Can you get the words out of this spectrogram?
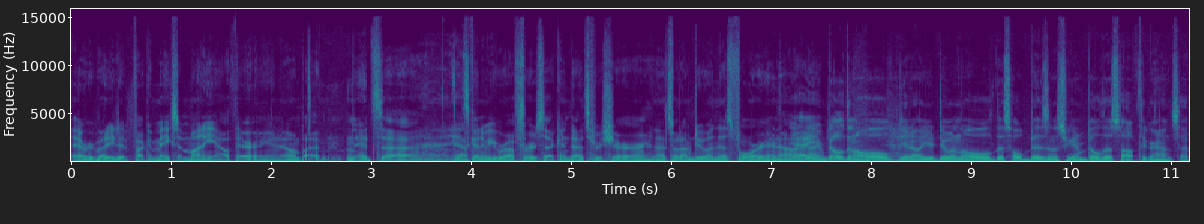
everybody to fucking make some money out there, you know. But it's uh, it's going to be rough for a second, that's for sure. And that's what I'm doing this for, you know. Yeah, And you're I- building a whole, you know, you're doing the whole this whole business. You're gonna build this off the ground. So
